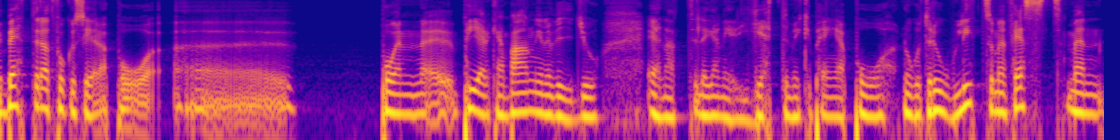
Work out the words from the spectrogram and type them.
det är bättre att fokusera på, eh, på en eh, PR-kampanj eller video än att lägga ner jättemycket pengar på något roligt som en fest. Men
